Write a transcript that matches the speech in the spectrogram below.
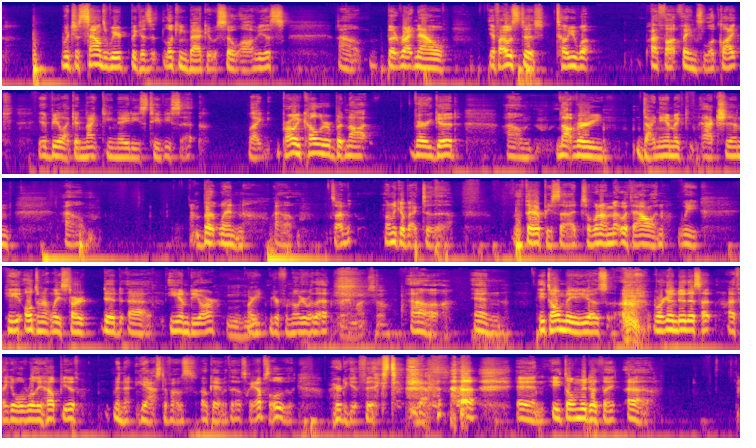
which just sounds weird because it, looking back it was so obvious. Uh, but right now, if I was to tell you what I thought things looked like, it'd be like a 1980s TV set, like probably color, but not very good, um, not very dynamic action. Um, but when um, so I, let me go back to the the therapy side. So when I met with Alan, we he ultimately started did uh, EMDR. Are you you're familiar with that? Very much so. Uh, and he told me he goes, "We're going to do this. I, I think it will really help you." And he asked if I was okay with it. I was like, "Absolutely, I'm here to get fixed." Yes. and he told me to think uh,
